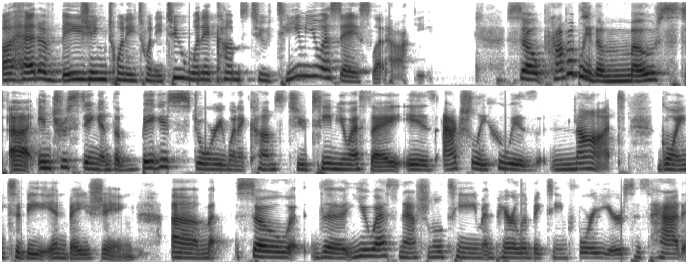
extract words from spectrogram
ahead of Beijing 2022 when it comes to Team USA sled hockey? So, probably the most uh, interesting and the biggest story when it comes to Team USA is actually who is not going to be in Beijing. Um, so, the U.S. national team and Paralympic team for years has had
